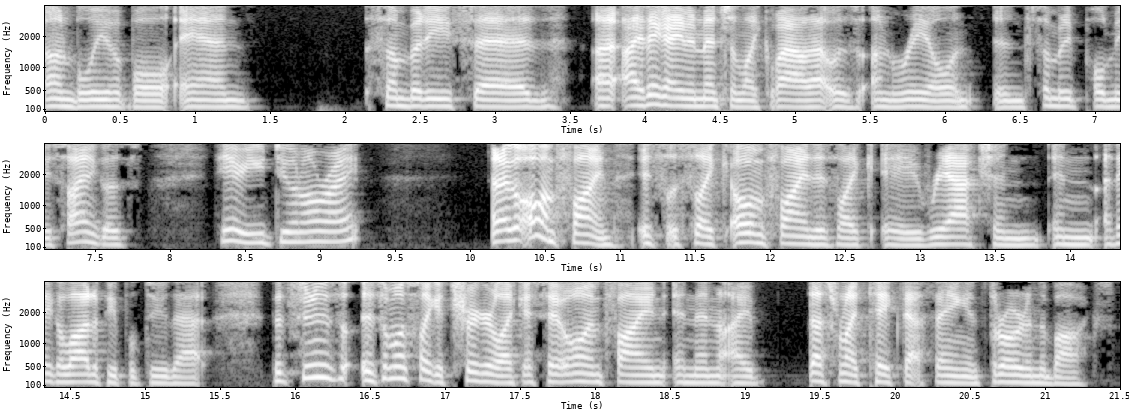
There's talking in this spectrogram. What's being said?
unbelievable, and somebody said, I, I think I even mentioned like, "Wow, that was unreal," and and somebody pulled me aside and goes, "Hey, are you doing all right?" And I go, "Oh, I'm fine." It's it's like, "Oh, I'm fine" is like a reaction, and I think a lot of people do that. But as soon as it's almost like a trigger, like I say, "Oh, I'm fine," and then I that's when I take that thing and throw it in the box.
